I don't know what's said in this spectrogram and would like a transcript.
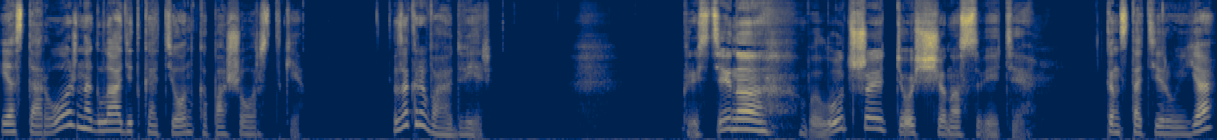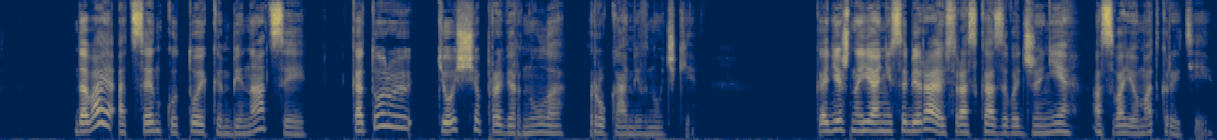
и осторожно гладит котенка по шорстке. Закрываю дверь. «Кристина, вы лучшая теща на свете», — констатирую я, давая оценку той комбинации, которую теща провернула руками внучки. Конечно, я не собираюсь рассказывать жене о своем открытии.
